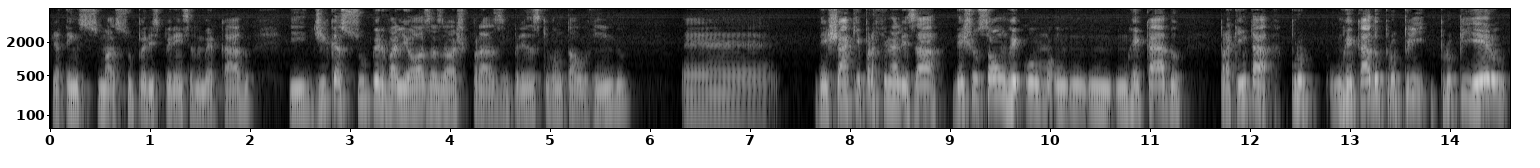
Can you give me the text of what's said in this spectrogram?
já tens uma super experiência no mercado e dicas super valiosas, eu acho, para as empresas que vão estar tá ouvindo. É, deixar aqui para finalizar, deixa só um, um, um, um recado para quem tá. Pro, um recado para o Piero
